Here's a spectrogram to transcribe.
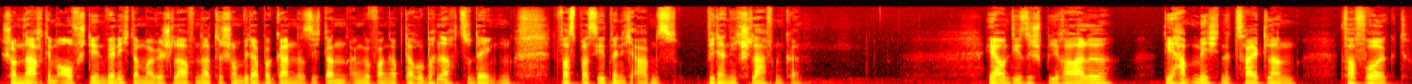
schon nach dem Aufstehen, wenn ich dann mal geschlafen hatte, schon wieder begann, dass ich dann angefangen habe, darüber nachzudenken, was passiert, wenn ich abends wieder nicht schlafen kann. Ja, und diese Spirale, die hat mich eine Zeit lang verfolgt.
